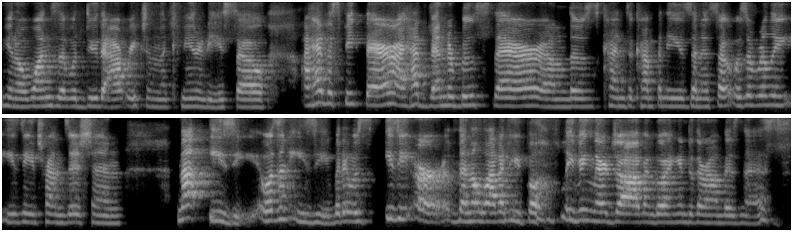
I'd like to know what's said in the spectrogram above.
you know, ones that would do the outreach in the community. So I had to speak there. I had vendor booths there and those kinds of companies. And so it was a really easy transition. Not easy, it wasn't easy, but it was easier than a lot of people leaving their job and going into their own business.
